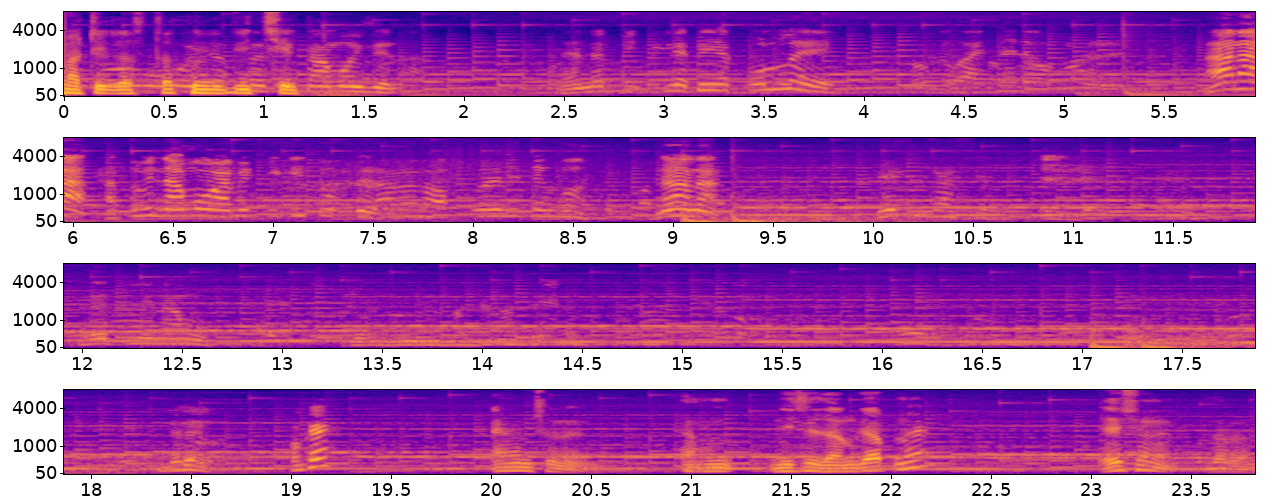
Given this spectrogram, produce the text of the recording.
মাটির রাস্তা খুবই পিচ্ছিল। না। পিছলে না না তুমি নামো আমি টিকিট করতে না না আরে তুমি নামো। ওকে এখন শোনেন এখন নিচে যান গে আপনার এই শোনেন দাঁড়ান।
